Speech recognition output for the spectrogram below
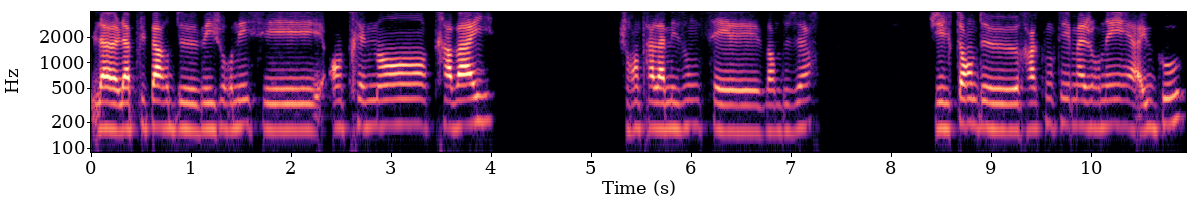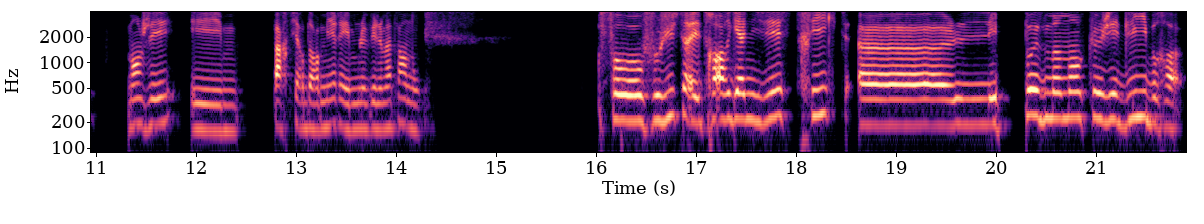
la, la, plupart de mes journées, c'est entraînement, travail. Je rentre à la maison, c'est 22 heures. J'ai le temps de raconter ma journée à Hugo, manger et partir dormir et me lever le matin. Donc, faut, faut juste être organisé, strict. Euh, les peu de moments que j'ai de libre,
